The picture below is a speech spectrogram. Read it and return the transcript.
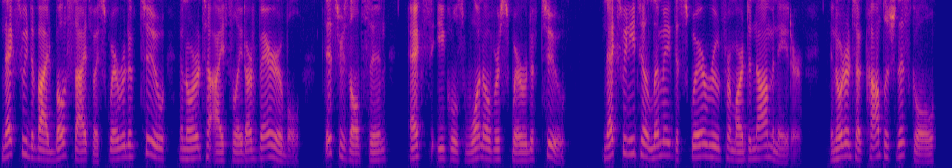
Next we divide both sides by square root of 2 in order to isolate our variable. This results in x equals 1 over square root of 2. Next we need to eliminate the square root from our denominator. In order to accomplish this goal,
